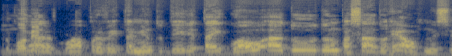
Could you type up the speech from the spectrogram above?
No momento. Cara, o aproveitamento dele tá igual a do, do ano passado, real, nesse,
